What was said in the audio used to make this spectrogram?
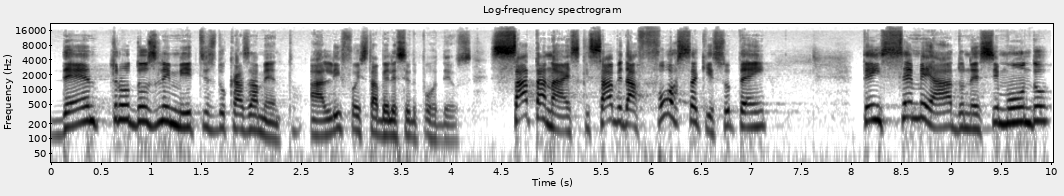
dentro dos limites do casamento. Ali foi estabelecido por Deus. Satanás, que sabe da força que isso tem, tem semeado nesse mundo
